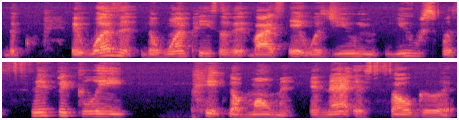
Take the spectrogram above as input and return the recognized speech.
The it wasn't the one piece of advice. It was you. You specifically picked a moment, and that is so good.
